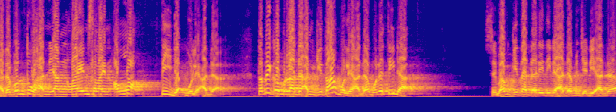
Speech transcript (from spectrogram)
Adapun Tuhan yang lain selain Allah tidak boleh ada. Tapi keberadaan kita boleh ada, boleh tidak. Sebab kita dari tidak ada menjadi ada,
